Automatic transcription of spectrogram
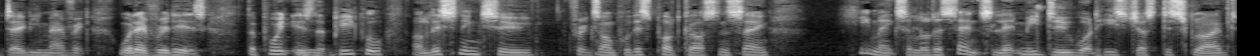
Daily Maverick, whatever it is. The point is that people are listening to for example, this podcast and saying, he makes a lot of sense. Let me do what he's just described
